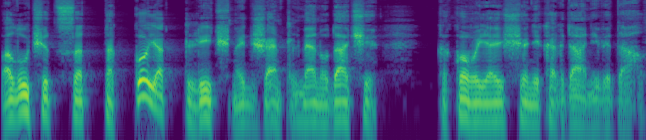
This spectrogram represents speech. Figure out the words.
получится такой отличный джентльмен удачи, какого я еще никогда не видал.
